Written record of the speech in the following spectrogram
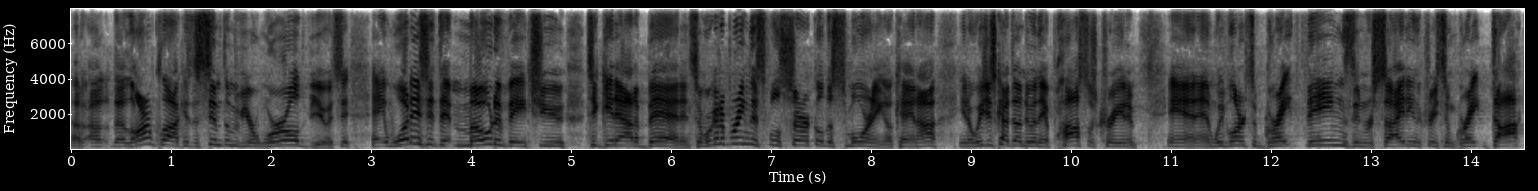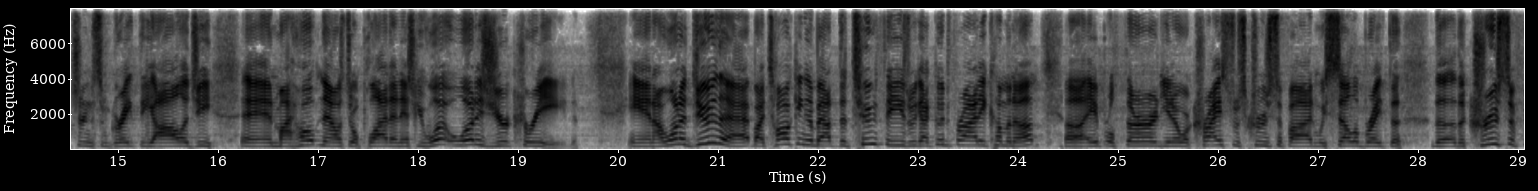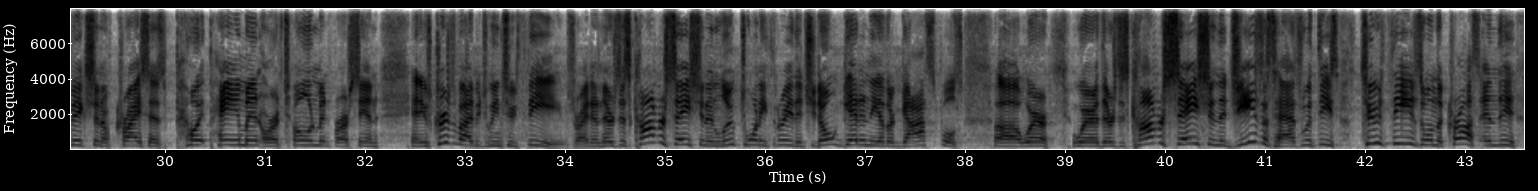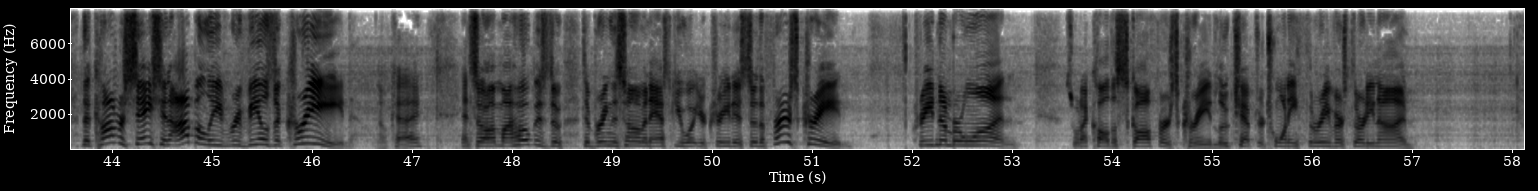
Uh, the alarm clock is a symptom of your worldview. It's hey, what is it that motivates you to get out of bed? And so we're going to bring this full circle this morning, okay? And I, you know, we just got done doing the Apostles' Creed, and, and, and we've learned some great things in reciting the Creed, some great doctrine, some great theology. And my hope now is to apply that and ask you, what, what is your creed? And I want to do that by talking about the two thieves. We got Good Friday coming up, uh, April 3rd, you know, where Christ was crucified, and we celebrate the, the, the crucifixion of Christ as payment or atonement for our sin. And he was crucified between two thieves, right? And there's this conversation in Luke 23 that you don't get in the other Gospels uh, where, where there's this conversation that Jesus has with these two thieves on the cross. And the, the conversation, I believe, reveals a creed, okay? And so uh, my hope is to, to bring this home and ask you what your creed is. So the first creed, creed number one, is what I call the scoffer's creed. Luke chapter 23, verse 39.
